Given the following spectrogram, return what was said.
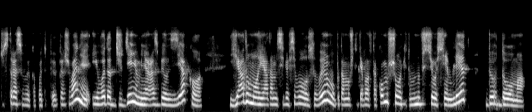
стрессовое какое-то переживание, и в этот же день у меня разбилось зеркало, я думала, я там себе все волосы вырву, потому что я была в таком шоке. Думаю, ну все, 7 лет дурдома.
